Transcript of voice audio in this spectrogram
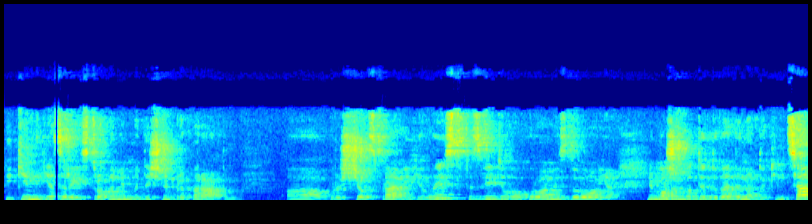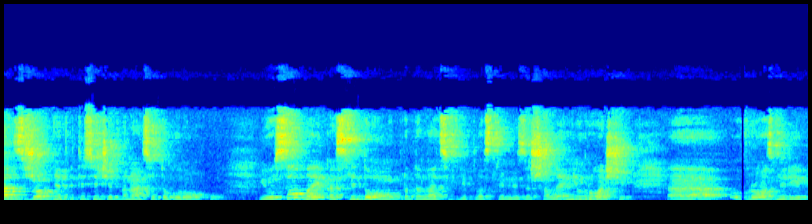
які не є зареєстрованим медичним препаратом, а, про що в справі є лист з відділу охорони здоров'я, не може бути доведена до кінця з жовтня 2012 року. І особа, яка свідомо продала ці дві пластини за шалені гроші е, в розмірі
